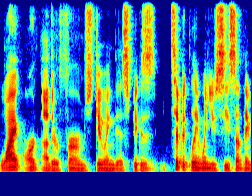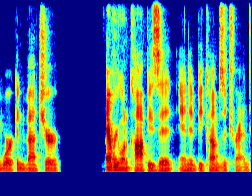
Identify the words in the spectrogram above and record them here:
why aren't other firms doing this? Because typically when you see something work in venture, everyone copies it and it becomes a trend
